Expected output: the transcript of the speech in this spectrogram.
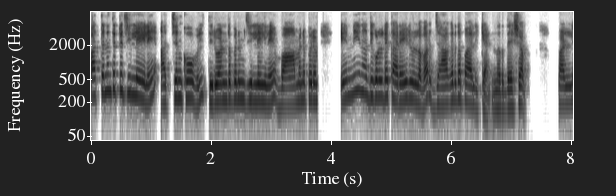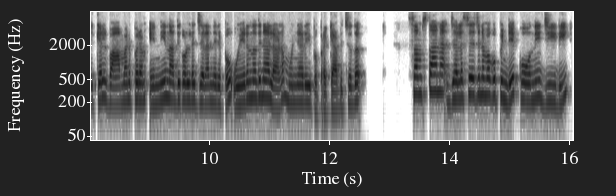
പത്തനംതിട്ട ജില്ലയിലെ അച്ചൻകോവിൽ തിരുവനന്തപുരം ജില്ലയിലെ വാമനപുരം എന്നീ നദികളുടെ കരയിലുള്ളവർ ജാഗ്രത പാലിക്കാൻ നിർദ്ദേശം. പള്ളിക്കൽ വാമനപുരം എന്നീ നദികളുടെ ജലനിരപ്പ് ഉയരുന്നതിനാലാണ് മുന്നറിയിപ്പ് പ്രഖ്യാപിച്ചത്. സംസ്ഥാന ജലസേചന വകുപ്പിന്റെ കോന്നി ജി ഡി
